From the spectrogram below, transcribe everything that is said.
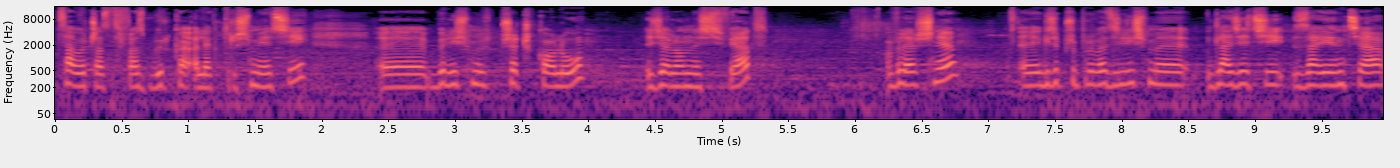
cały czas trwa zbiórka elektrośmieci. E, Byliśmy w przedszkolu Zielony Świat w Lesznie, gdzie przeprowadziliśmy dla dzieci zajęcia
